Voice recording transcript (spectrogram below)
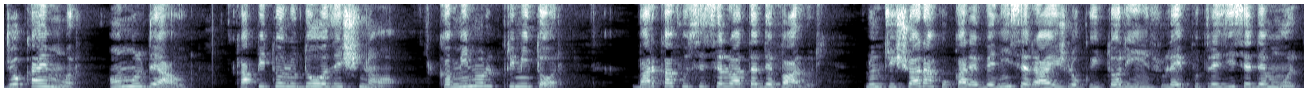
Jocaimor, Omul de Aur Capitolul 29 Căminul primitor Barca fusese luată de valuri. Luntrișoara cu care veniseră aici locuitorii insulei putrezise de mult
